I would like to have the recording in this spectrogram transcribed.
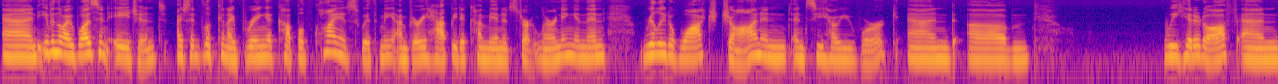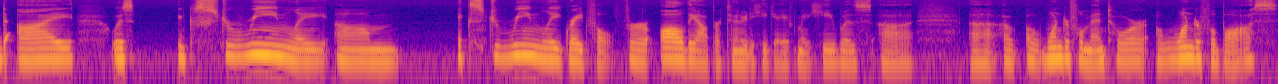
And even though I was an agent, I said, look, can I bring a couple of clients with me? I'm very happy to come in and start learning and then really to watch John and, and see how you work. And um, we hit it off, and I was extremely um, extremely grateful for all the opportunity he gave me. He was uh, uh, a, a, wonderful mentor, a wonderful boss.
